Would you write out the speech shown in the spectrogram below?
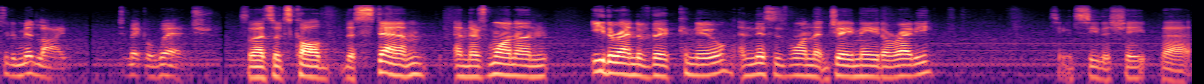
to the midline to make a wedge. So that's what's called the stem, and there's one on either end of the canoe, and this is one that Jay made already. So you can see the shape that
